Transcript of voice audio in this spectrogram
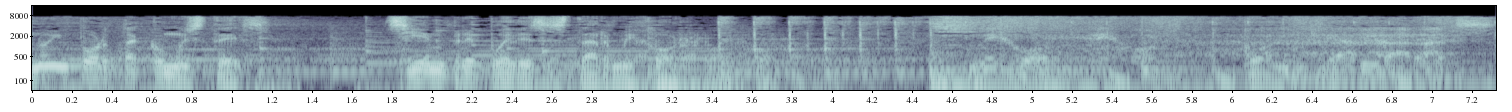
No importa cómo estés, siempre puedes estar mejor. Mejor, mejor. Con Vargas.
